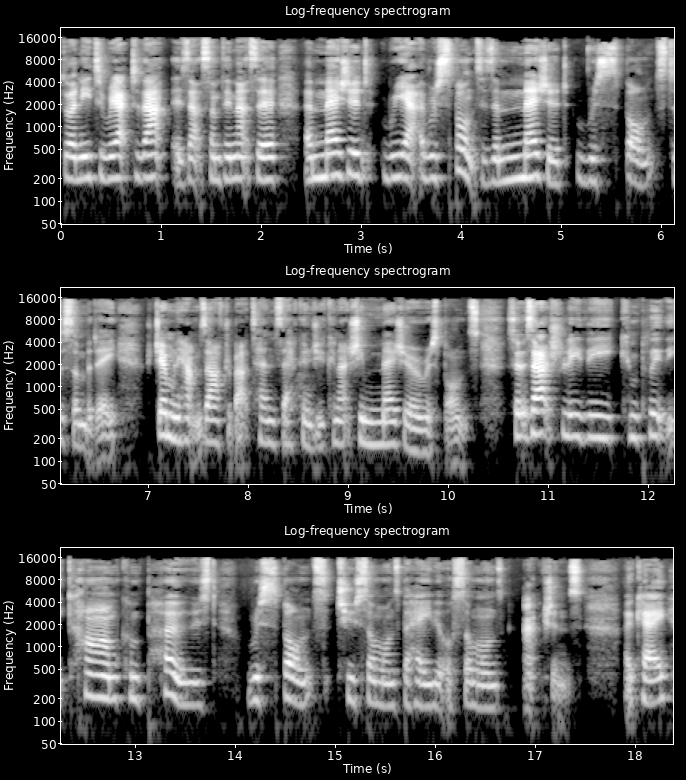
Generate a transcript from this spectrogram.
do I need to react to that? Is that something that's a, a measured react a response? Is a measured response to somebody, which generally happens after about 10 seconds. You can actually measure a response. So it's actually the completely calm, composed response to someone's behavior or someone's actions. Okay,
